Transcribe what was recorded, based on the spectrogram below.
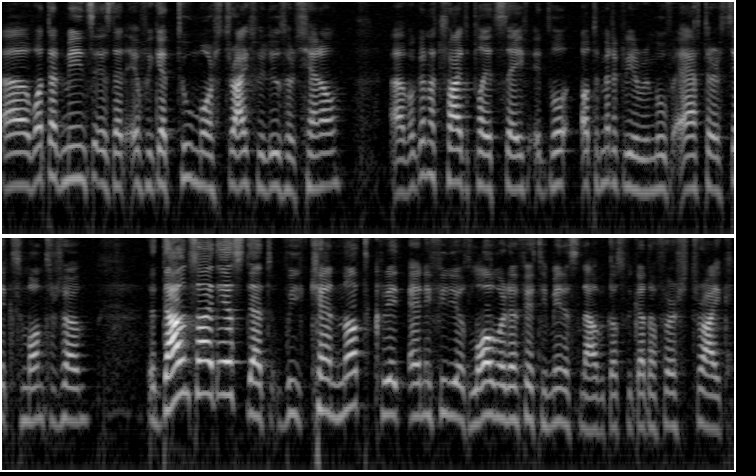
Uh, what that means is that if we get two more strikes we lose our channel. Uh, we're gonna try to play it safe. It will automatically remove after 6 months or so. The downside is that we cannot create any videos longer than 50 minutes now because we got our first strike.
